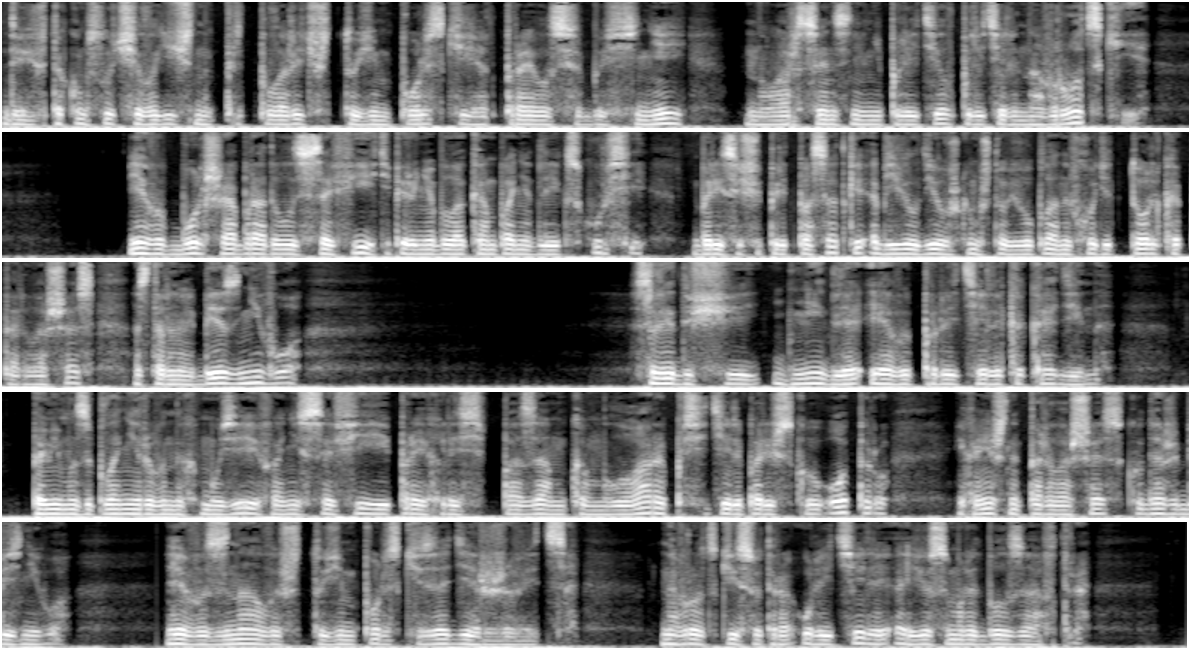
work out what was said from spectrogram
Да и в таком случае логично предположить, что Емпольский отправился бы с ней, но Арсен с ним не полетел, полетели Навродские. Ева больше обрадовалась Софии, теперь у нее была компания для экскурсий. Борис еще перед посадкой объявил девушкам, что в его планы входит только Перлашес, остальное без него. Следующие дни для Эвы пролетели как один. Помимо запланированных музеев, они с Софией проехались по замкам Луары, посетили Парижскую оперу и, конечно, Перлашес, куда же без него. Эва знала, что Емпольский задерживается — Навродские с утра улетели, а ее самолет был завтра.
